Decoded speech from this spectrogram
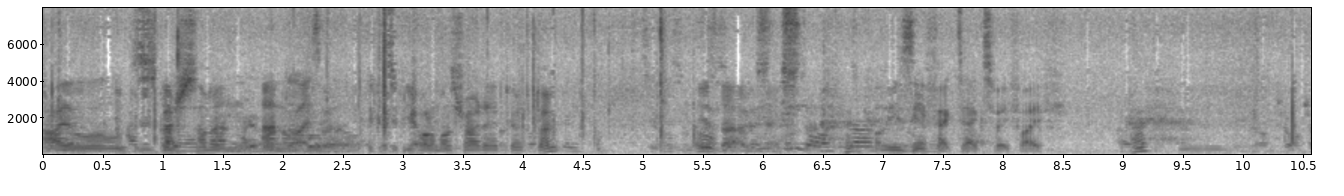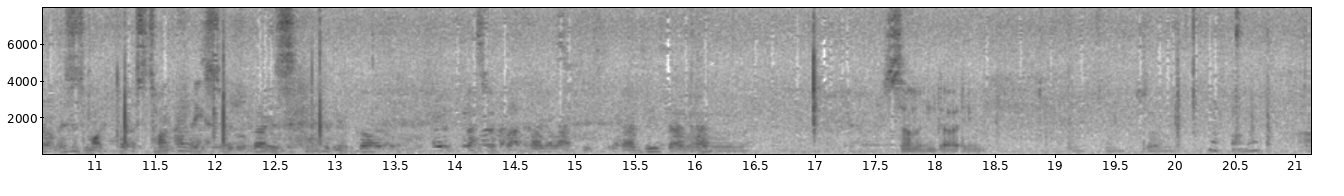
I will special summon Analyzer because if you control a monster rider, go don't. I'll use the effect to activate five. Okay. This is my first time facing these. Summon Guardian. I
